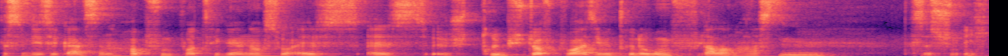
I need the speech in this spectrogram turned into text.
dass du diese ganzen Hopfenpartikel noch so als, als Trübstoff quasi mit drin rumflattern hast. Mhm. Das ist schon echt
